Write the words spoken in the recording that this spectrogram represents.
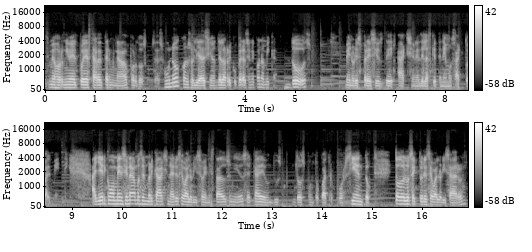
Ese mejor nivel puede estar determinado por dos cosas. Uno, consolidación de la recuperación económica. Dos, menores precios de acciones de las que tenemos actualmente. Ayer, como mencionábamos, el mercado accionario se valorizó en Estados Unidos cerca de un 2.4%. Todos los sectores se valorizaron,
